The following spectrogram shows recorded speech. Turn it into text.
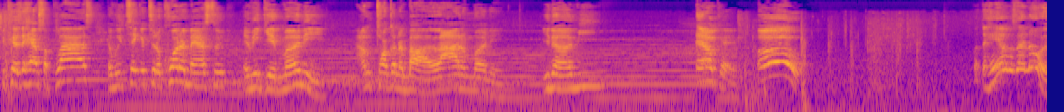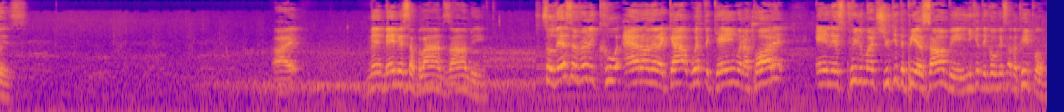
because they have supplies and we take it to the quartermaster and we get money. I'm talking about a lot of money. You know what I mean? Eh, okay. Oh! What the hell was that noise? Alright. Maybe it's a blind zombie. So there's a really cool add-on that I got with the game when I bought it. And it's pretty much you get to be a zombie and you get to go against other people.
